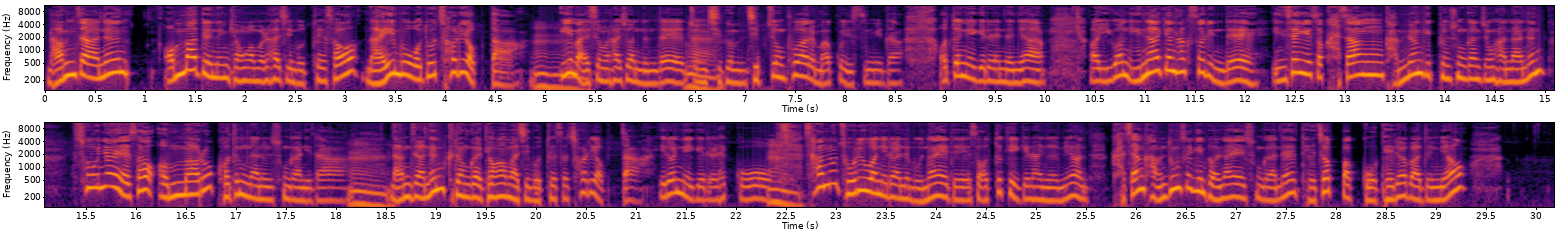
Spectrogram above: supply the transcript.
남자는 엄마 되는 경험을 하지 못해서 나이 먹어도 철이 없다. 음. 이 말씀을 하셨는데 좀 네. 지금 집중 부활을 맞고 있습니다. 어떤 얘기를 했느냐. 아, 이건 이낙연 학설인데 인생에서 가장 감명 깊은 순간 중 하나는 소녀에서 엄마로 거듭나는 순간이다. 음. 남자는 그런 걸 경험하지 못해서 철이 없다. 이런 얘기를 했고 음. 산후조리원이라는 문화에 대해서 어떻게 얘기를 하냐면 가장 감동적인 변화의 순간에 대접받고 배려받으며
